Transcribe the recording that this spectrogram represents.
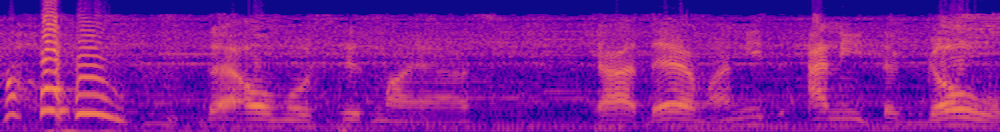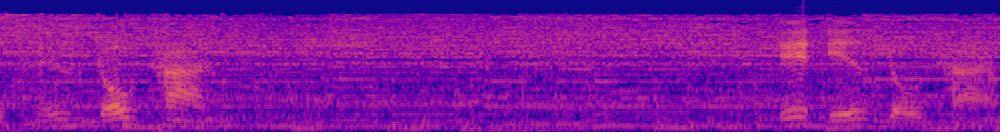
that almost hit my ass. God damn, I need I need to go. It's go time. It is go time.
